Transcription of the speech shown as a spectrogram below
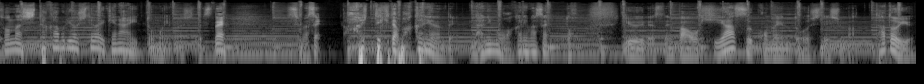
そんな知ったかぶりをしてはいけないと思いましてですねすいません入ってきたばかりなんで何も分かりませんというですね場を冷やすコメントをしてしまったという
